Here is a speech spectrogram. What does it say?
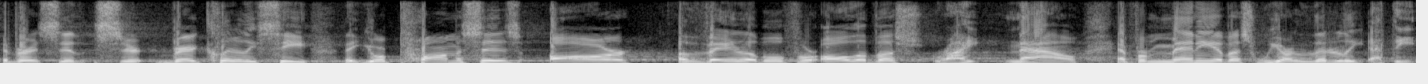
to very, very clearly see that your promises are available for all of us right now. And for many of us, we are literally at the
